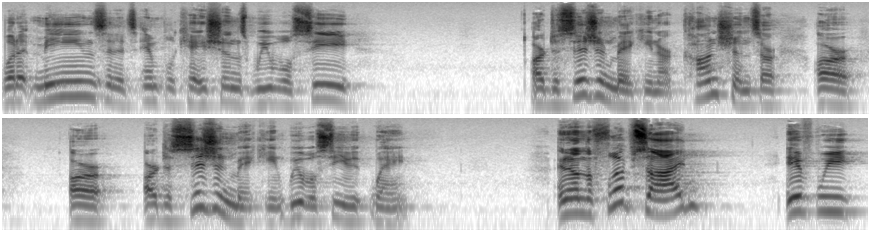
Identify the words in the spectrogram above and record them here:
what it means and its implications, we will see our decision making, our conscience, our, our, our, our decision making, we will see it wane. And on the flip side, if we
